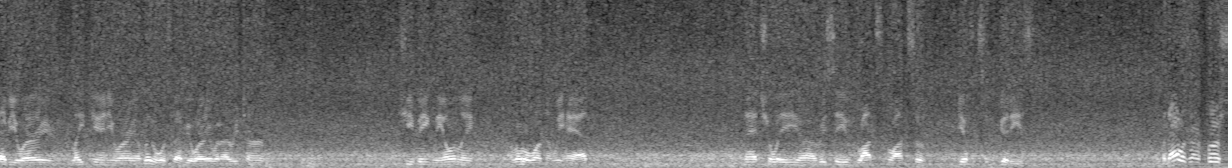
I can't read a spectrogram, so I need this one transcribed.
February late January. I believe it was February when I returned. She being the only little one that we had, naturally uh, received lots and lots of gifts and goodies. But that was our first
